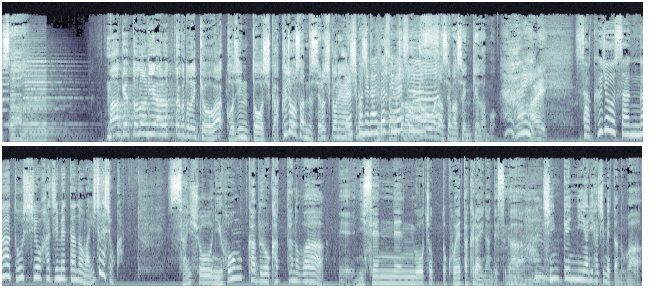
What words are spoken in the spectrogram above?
さあマーケットのリアルということで今日は個人投資家九条さんです。よろしくお願いします。よろしくお願いいたします。ちょっと顔は出せませんけども。はい、はい、さあ九条さんが投資を始めたのはいつでしょうか？最初日本株を買ったのはえー、2000年をちょっと超えたくらいなんですが、はい、真剣にやり始めたのは、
